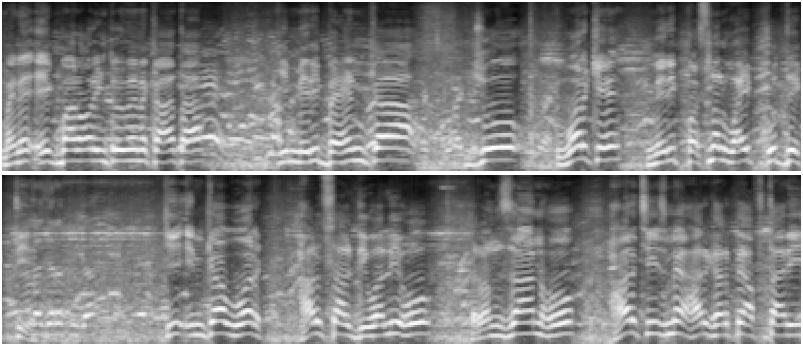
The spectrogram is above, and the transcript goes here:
मैंने एक बार और इंटरव्यू में कहा था कि मेरी बहन का जो वर्क है, मेरी पर्सनल वाइफ खुद देखती है। कि इनका वर्क हर साल दिवाली हो, रमज़ान हो, हर चीज़ में, हर घर पे अफ्तारी,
